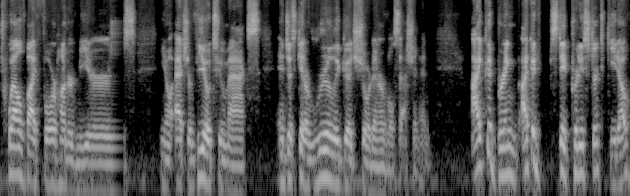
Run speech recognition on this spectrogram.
12 by 400 meters, you know, at your VO2 max and just get a really good short interval session in. I could bring, I could stay pretty strict keto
